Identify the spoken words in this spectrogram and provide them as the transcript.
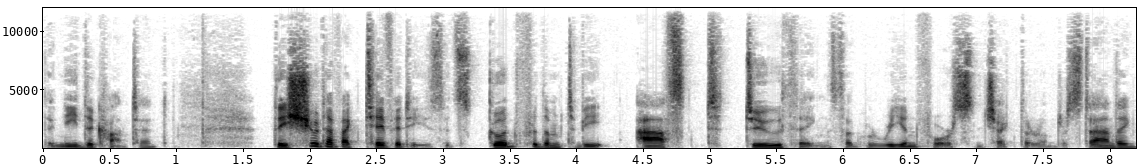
They need the content. They should have activities. It's good for them to be asked to do things that will reinforce and check their understanding.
